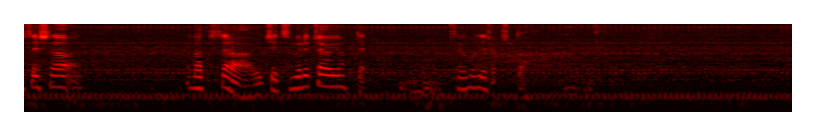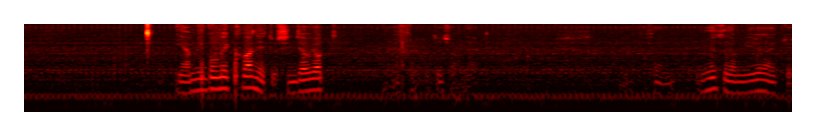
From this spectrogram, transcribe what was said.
調整した上がってたらうち潰れちゃうよって、そういうことでしょきっと。闇米食わねえと死んじゃうよって、ねそういうことでしょうね。ニュースが見れないと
